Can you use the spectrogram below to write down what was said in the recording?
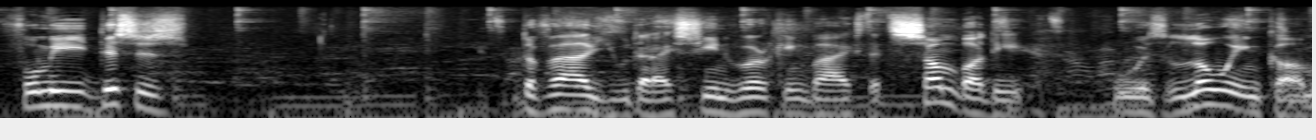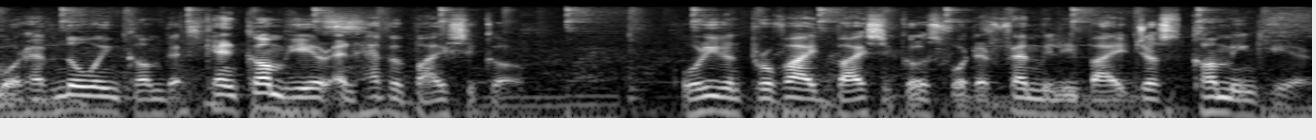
for me, this is the value that I see in working bikes that somebody who is low income or have no income that can come here and have a bicycle or even provide bicycles for their family by just coming here.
